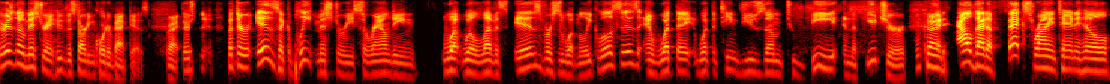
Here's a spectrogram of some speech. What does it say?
there is no mystery who the starting quarterback is Right. there's but there is a complete mystery surrounding what Will Levis is versus what Malik Willis is and what they what the team views them to be in the future Okay. and how that affects Ryan Tannehill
